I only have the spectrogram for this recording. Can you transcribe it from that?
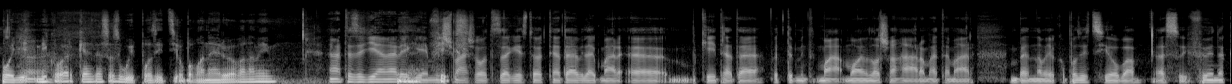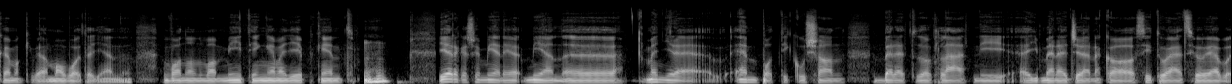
hogy mikor kezdesz az új pozícióba? Van erről valami? Hát ez egy ilyen eléggé mismás volt az egész történet, elvileg már két hete, vagy több mint már, majd lassan három hete már benne vagyok a pozícióba. Lesz új főnököm, akivel ma volt egy ilyen van-on-van meetingem egyébként. Uh-huh. Érdekes, hogy milyen, milyen mennyire empatikusan bele tudok látni egy menedzsernek a szituációjába,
